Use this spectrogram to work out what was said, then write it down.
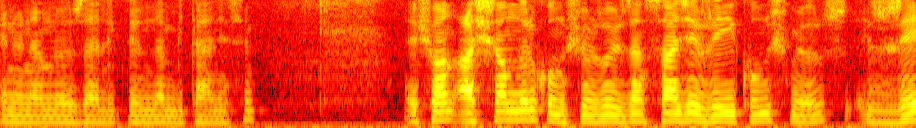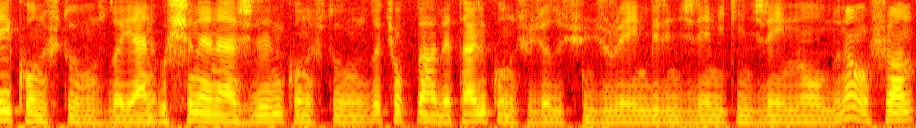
en önemli özelliklerinden bir tanesi. E, şu an aşramları konuşuyoruz. O yüzden sadece reyi konuşmuyoruz. Rey konuştuğumuzda yani ışın enerjilerini konuştuğumuzda çok daha detaylı konuşacağız. Üçüncü reyin, birinci reyin, ikinci reyin ne olduğunu ama şu an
